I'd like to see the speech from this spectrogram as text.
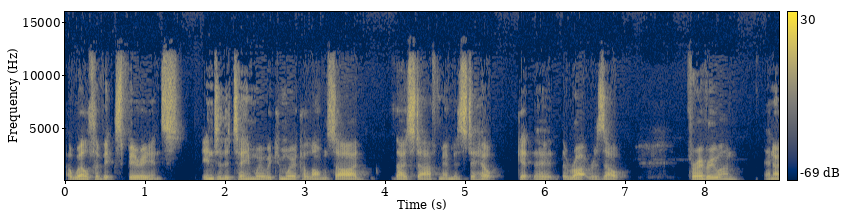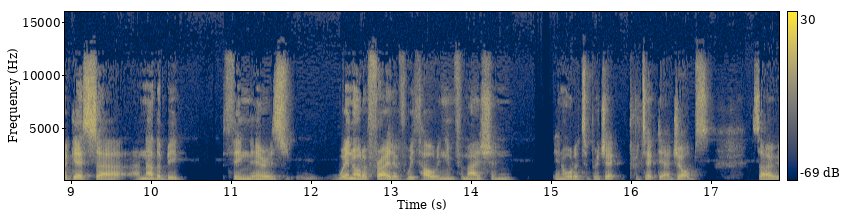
a wealth of experience into the team where we can work alongside those staff members to help get the, the right result for everyone. And I guess uh, another big thing there is we're not afraid of withholding information in order to project, protect our jobs. So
